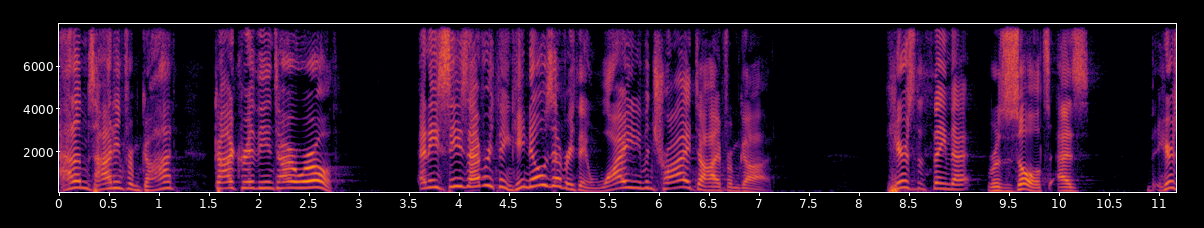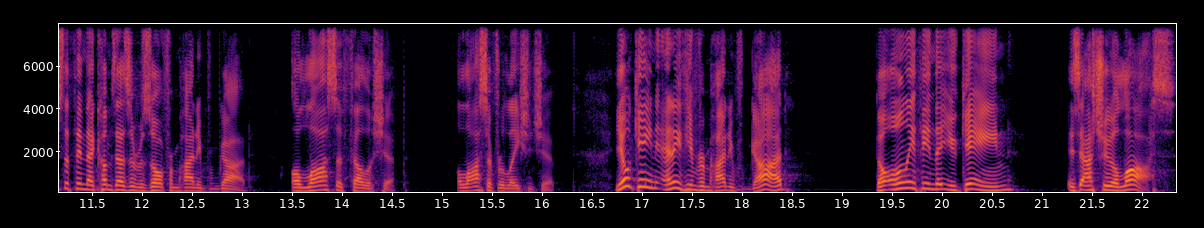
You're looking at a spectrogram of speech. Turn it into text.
Adam's hiding from God. God created the entire world. And he sees everything, he knows everything. Why even try to hide from God? Here's the thing that results as here's the thing that comes as a result from hiding from God a loss of fellowship, a loss of relationship. You don't gain anything from hiding from God. The only thing that you gain is actually a loss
